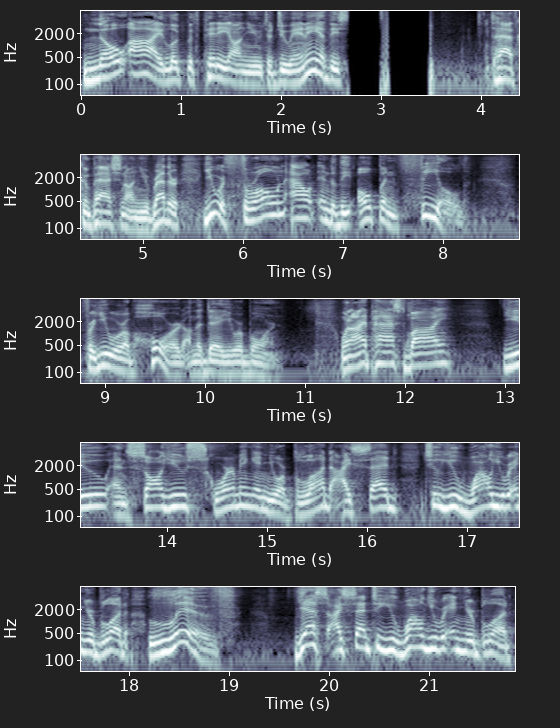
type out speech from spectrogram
No eye looked with pity on you to do any of these to have compassion on you. Rather, you were thrown out into the open field, for you were abhorred on the day you were born. When I passed by you and saw you squirming in your blood, I said to you while you were in your blood, Live. Yes, I said to you while you were in your blood,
